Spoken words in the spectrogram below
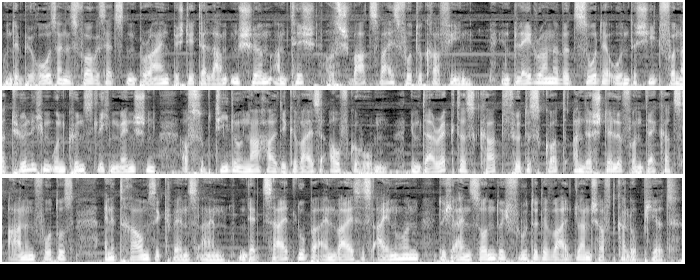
und im Büro seines Vorgesetzten Brian besteht der Lampenschirm am Tisch aus Schwarz-Weiß-Fotografien. In Blade Runner wird so der Unterschied von natürlichem und künstlichen Menschen auf subtile und nachhaltige Weise aufgehoben. Im Director's Cut führte Scott an der Stelle von Deckards Ahnenfotos eine Traumsequenz ein, in der Zeitlupe ein weißes Einhorn durch eine sonnendurchflutete Waldlandschaft galoppiert.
